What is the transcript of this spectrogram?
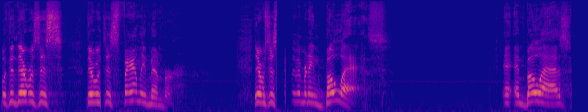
But then there was this, there was this family member. There was this family member named Boaz. And, and Boaz,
